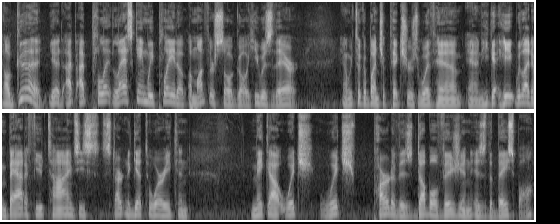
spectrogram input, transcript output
Oh, good, good. I, I played last game we played a, a month or so ago. He was there, and we took a bunch of pictures with him. And he got he we let him bat a few times. He's starting to get to where he can make out which which part of his double vision is the baseball.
